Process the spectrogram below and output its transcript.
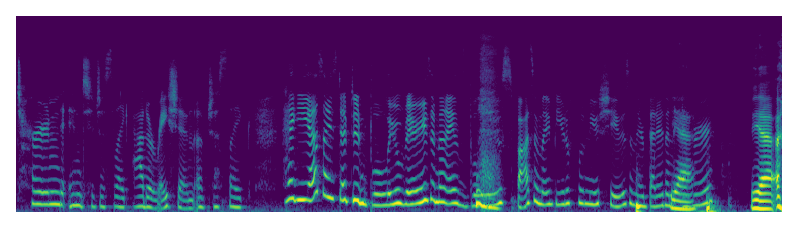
turned into just like adoration of just like heck yes i stepped in blueberries and i have blue spots on my beautiful new shoes and they're better than yeah. ever yeah.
